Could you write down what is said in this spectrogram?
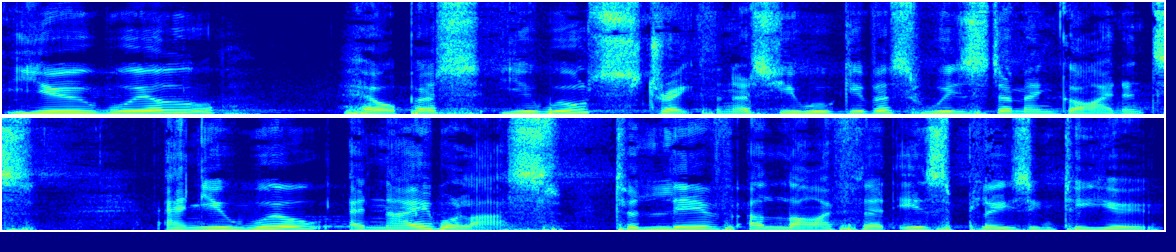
you will help us, you will strengthen us, you will give us wisdom and guidance, and you will enable us to live a life that is pleasing to you.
